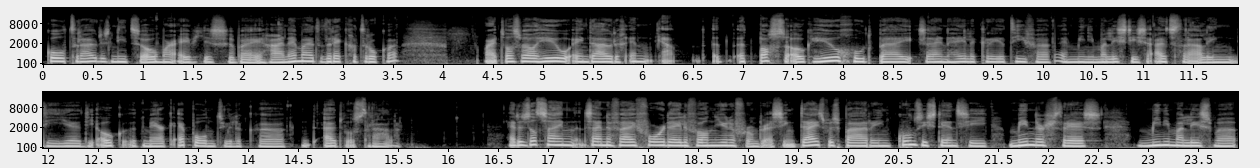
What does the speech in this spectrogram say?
kooltrui, dus niet zomaar eventjes bij H&M uit het rek getrokken. Maar het was wel heel eenduidig en ja, het, het paste ook heel goed bij zijn hele creatieve en minimalistische uitstraling, die, die ook het merk Apple natuurlijk uit wil stralen. dus dat zijn, zijn de vijf voordelen van uniform dressing: tijdsbesparing, consistentie, minder stress, minimalisme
